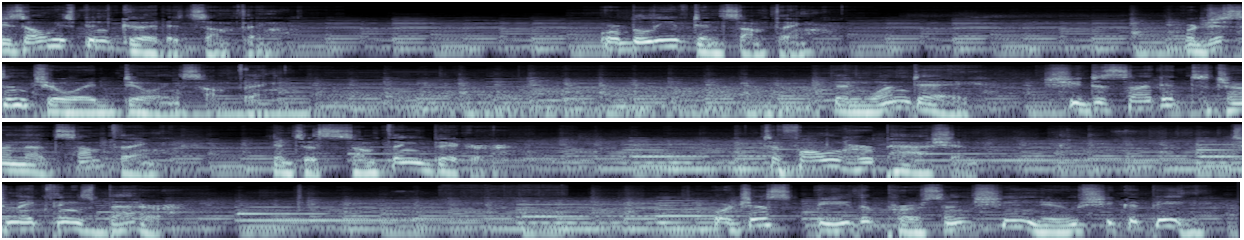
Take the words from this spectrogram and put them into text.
She's always been good at something, or believed in something, or just enjoyed doing something. Then one day, she decided to turn that something into something bigger, to follow her passion, to make things better, or just be the person she knew she could be.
